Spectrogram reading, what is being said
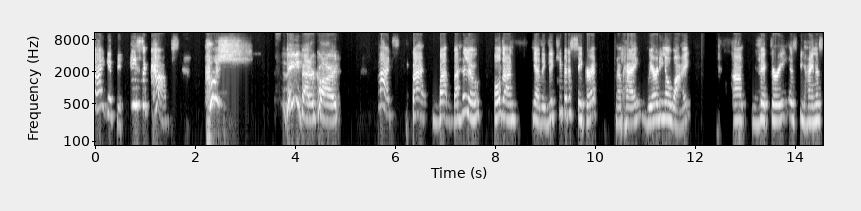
I get the ace of cups. Whoosh! Baby batter card. But, but, but, but, hello, hold on. Yeah, they did keep it a secret. Okay, we already know why. Um, victory is behind us.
